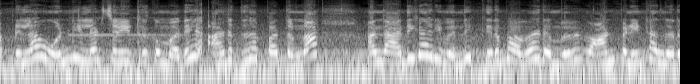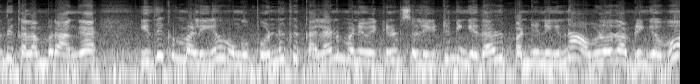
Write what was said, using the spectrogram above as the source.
அப்படிலாம் ஒன்றும் இல்லைன்னு சொல்லிட்டு இருக்கும்போதே அடுத்ததாக பார்த்தோம்னா அந்த அதிகாரி வந்து கிருபாவை ரொம்பவே வான் பண்ணிட்டு அங்கேருந்து கிளம்புறாங்க. இதுக்கு மேலேயும் உங்கள் பொண்ணுக்கு கல்யாணம் பண்ணி வைக்கணும்னு சொல்லிட்டு நீங்கள் ஏதாவது பண்ணினீங்கன்னா அவ்வளோதான் அப்படிங்கவோ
